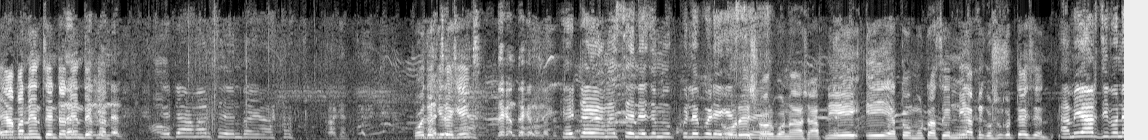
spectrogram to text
এই আপা নেন চেনটা নেন দেখি। এটা আমার চেন ভাইয়া। রাখেন। কই দেখি দেখি দেখেন দেখেন এটাই আমার চেন এই যে মুখ খুলে পড়ে ওরে গেছে সর্বনাশ আপনি এই এই এত মোটা চেন নিয়ে আপনি গোসল করতে আইছেন? আমি আর জীবনে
